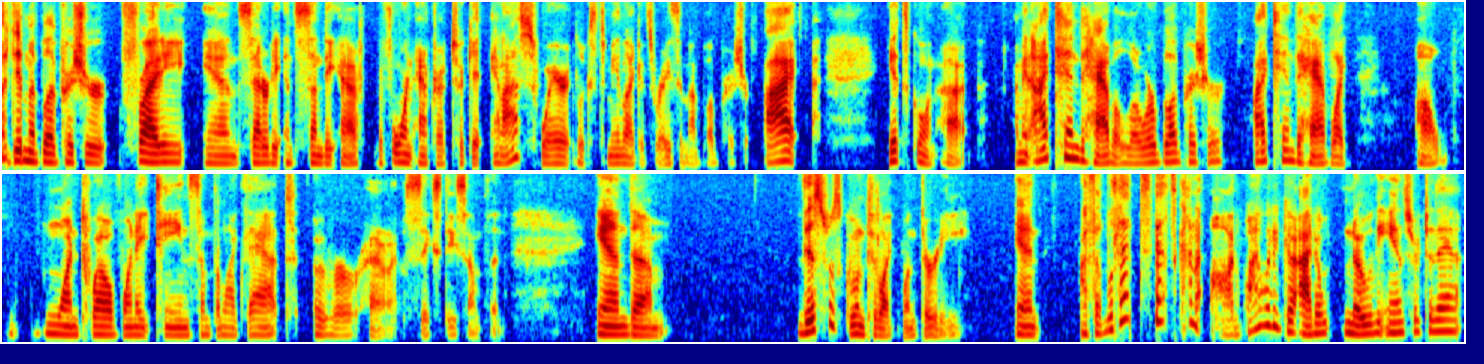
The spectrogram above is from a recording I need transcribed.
I did my blood pressure Friday and Saturday and Sunday after before and after I took it, and I swear it looks to me like it's raising my blood pressure. I it's going up. I mean, I tend to have a lower blood pressure. I tend to have like uh 112, 118, something like that over I don't know, 60 something. And um this was going to like 130. And I thought, well, that's that's kind of odd. Why would it go? I don't know the answer to that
